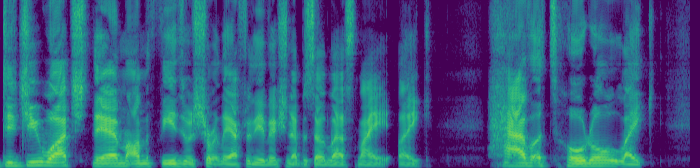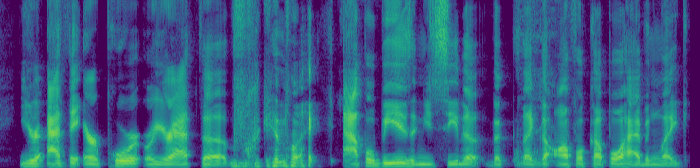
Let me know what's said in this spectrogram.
did you watch them on the feeds? It was shortly after the eviction episode last night. Like, have a total like you're at the airport or you're at the fucking like Applebee's and you see the the like the awful couple having like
